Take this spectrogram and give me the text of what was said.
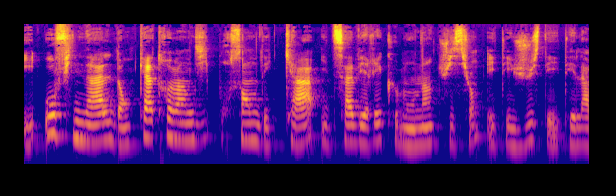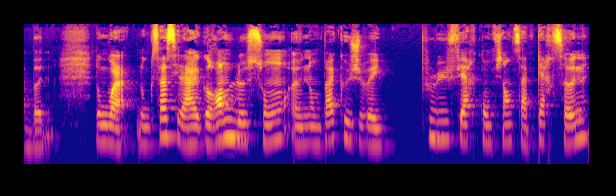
Et au final, dans 90% des cas, il s'avérait que mon intuition était juste et était la bonne. Donc voilà, donc ça c'est la grande leçon. Euh, non pas que je veuille plus faire confiance à personne,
